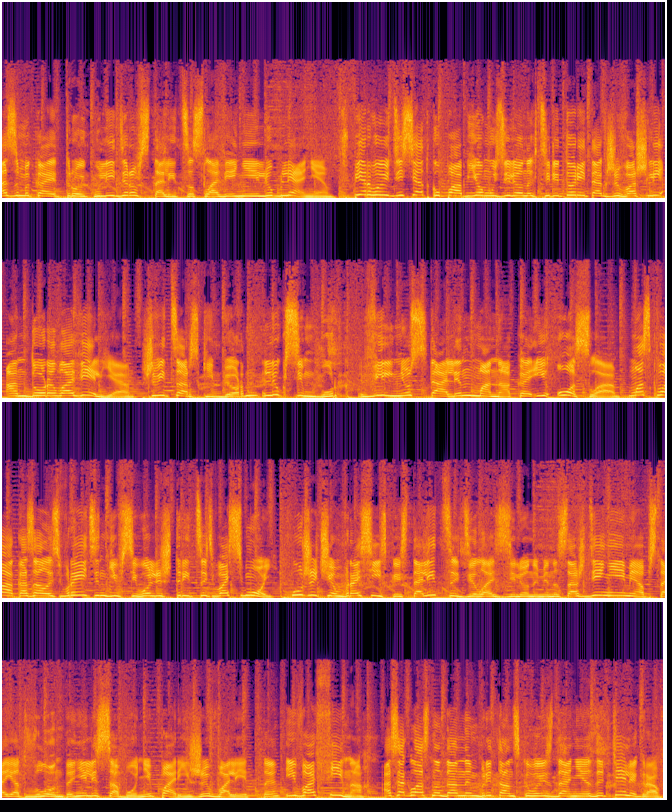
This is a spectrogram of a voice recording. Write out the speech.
а замыкает тройку лидеров столица Словении Любляне. В первую десятку по объему зеленых территорий также вошли Андорра Лавелья, швейцарский Берн, Люксембург, Вильнюс, Сталин, Монако и Осло. Москва оказалась в рейтинге всего лишь 38-й. Хуже, чем в российской столице, дела с зелеными насаждениями обстоят в Лондоне, Лиссабоне, Париже, Валетте и в Афинах. А согласно данным британского издания The Telegraph,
